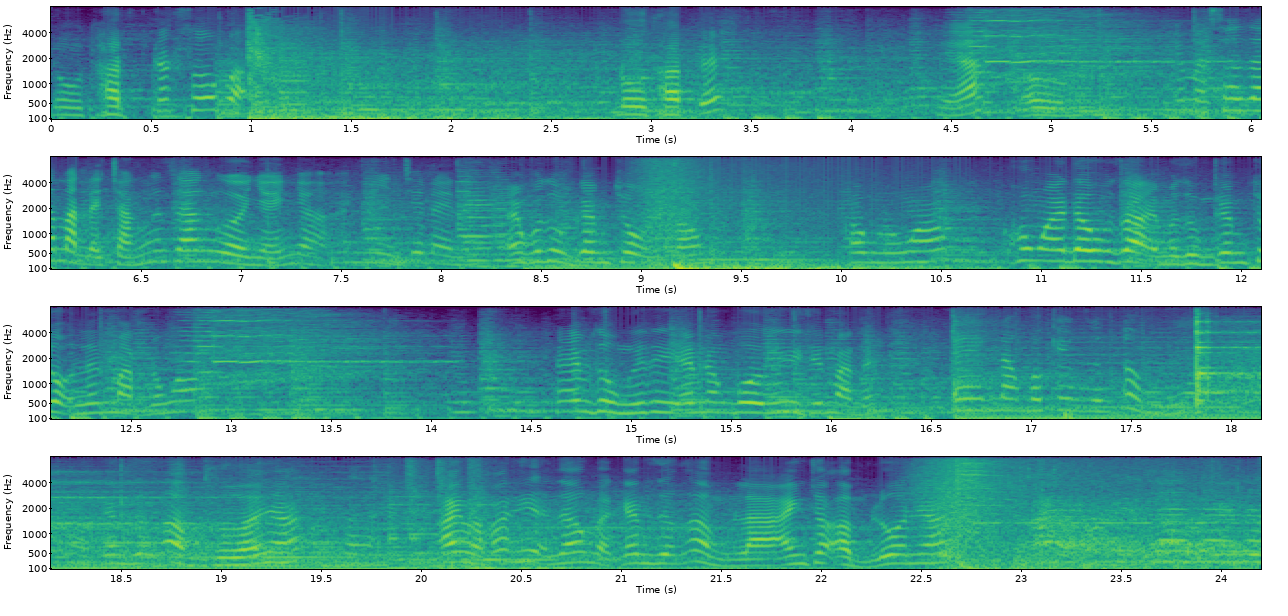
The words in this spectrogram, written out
Đồ thật các shop ạ đồ thật đấy. Thế á? Ừ. Nhưng mà sao da mặt lại trắng hơn da người nhỉ anh nhỉ? Anh nhìn trên này này. Em có dùng kem trộn không? Không đúng không? Không ai đâu dạy mà dùng kem trộn lên mặt đúng không? Thế em dùng cái gì? Em đang bôi cái gì trên mặt đấy? Em đang bôi kem dưỡng ẩm đấy ạ. Kem dưỡng ẩm thừa nhá. Vâng anh mà phát hiện ra không phải kem dưỡng ẩm là anh cho ẩm luôn nhá. Da da da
